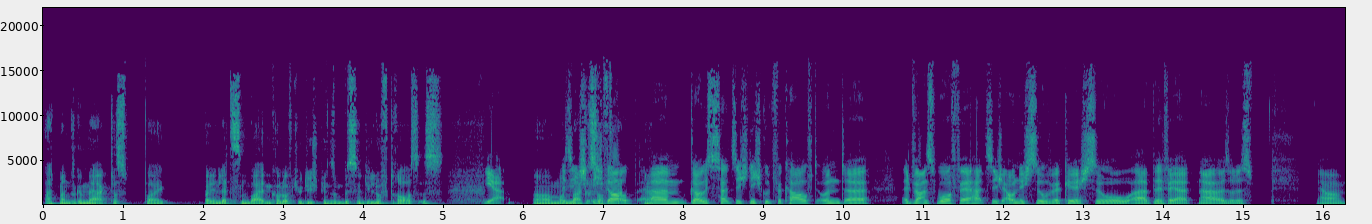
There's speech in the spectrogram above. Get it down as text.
hat man so gemerkt, dass bei, bei den letzten beiden Call of Duty-Spielen so ein bisschen die Luft raus ist. Ja. Ähm, also ich, ich glaube, ja. ähm, Ghost hat sich nicht gut verkauft und äh, Advanced Warfare hat sich auch nicht so wirklich so äh, bewährt. Ne? Also das, ja.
